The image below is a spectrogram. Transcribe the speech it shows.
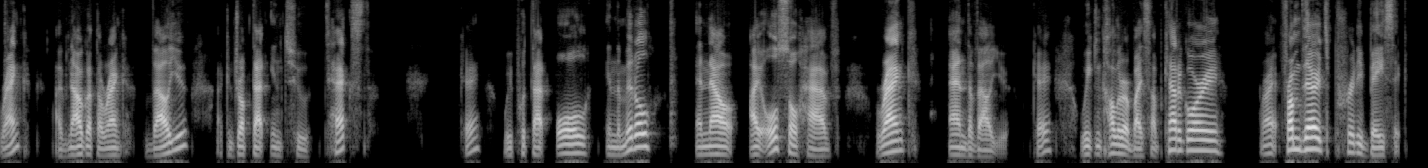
rank. I've now got the rank value. I can drop that into text. Okay, we put that all in the middle. And now I also have rank and the value. Okay, we can color it by subcategory, right? From there, it's pretty basic.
